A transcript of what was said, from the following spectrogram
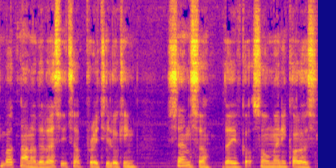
But nonetheless it's a pretty looking sensor. They've got so many colors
